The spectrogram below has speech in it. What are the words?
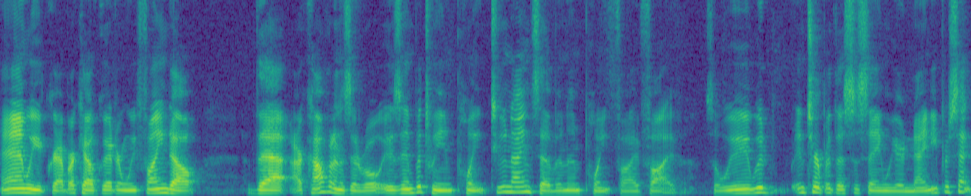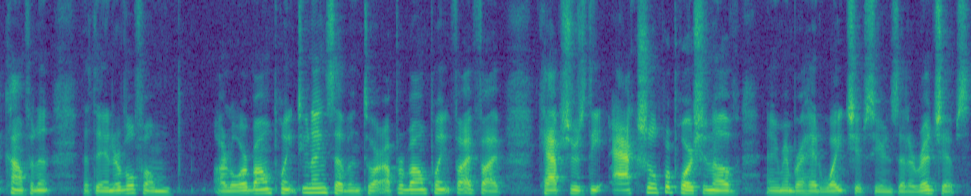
And we grab our calculator and we find out that our confidence interval is in between 0.297 and 0.55. So we would interpret this as saying we are 90% confident that the interval from our lower bound 0.297 to our upper bound 0.55 captures the actual proportion of, and remember I had white chips here instead of red chips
